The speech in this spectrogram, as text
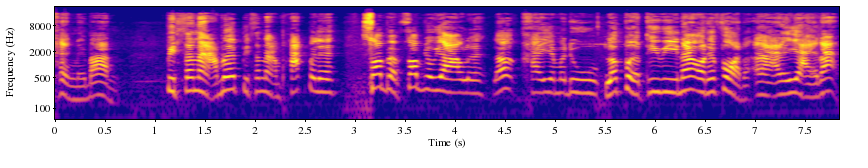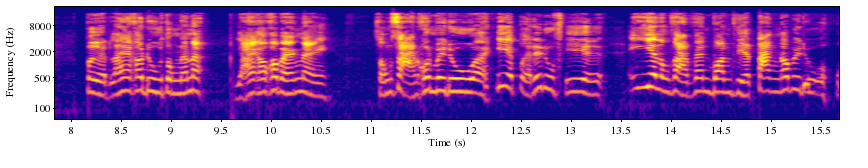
แข่งในบ้าน ปิดสนามเลย ปิดสนามพักไปเลย ซ่อมแบบซ่อมยาวๆเลย แล้วใครจะมาดูแล้วเปิดทีวีหน้าออเทฟฟอร์ดอะไรใหญ่ละเปิดแล้วให้เขาดูตรงนั้นอะอย่าให้เขาเข้าไปข้างใน สงสารคนไปดูอะเฮียเปิดให้ดูฟรีไอ้เฮียสงสารแฟนบอลเสียตังค์เข้าไปดู โอ้โห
